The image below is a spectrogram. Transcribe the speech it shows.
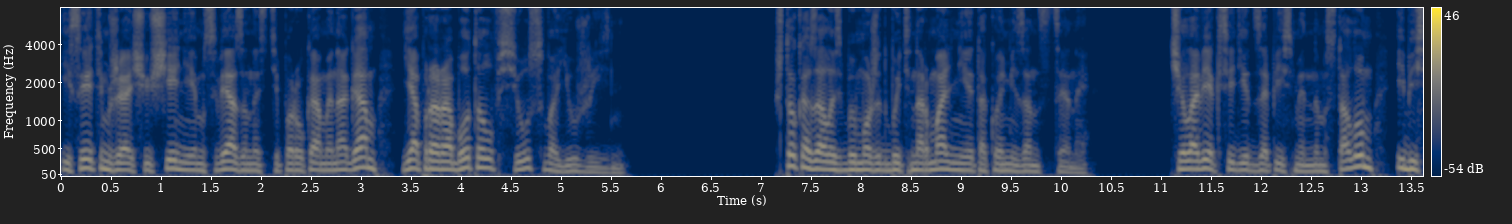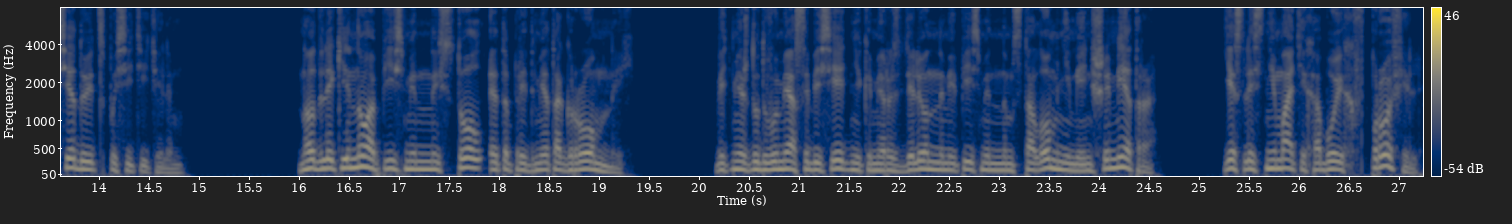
И с этим же ощущением связанности по рукам и ногам я проработал всю свою жизнь. Что, казалось бы, может быть нормальнее такой мизансцены? Человек сидит за письменным столом и беседует с посетителем. Но для кино письменный стол — это предмет огромный. Ведь между двумя собеседниками, разделенными письменным столом, не меньше метра. Если снимать их обоих в профиль,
